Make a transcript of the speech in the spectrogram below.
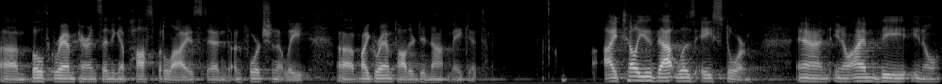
um, both grandparents ending up hospitalized, and unfortunately, uh, my grandfather did not make it. I tell you, that was a storm. And, you know, I'm the, you know,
